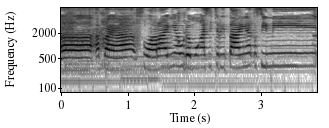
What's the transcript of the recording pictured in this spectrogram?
eh, apa ya suaranya udah mau ngasih ceritanya ke sini.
